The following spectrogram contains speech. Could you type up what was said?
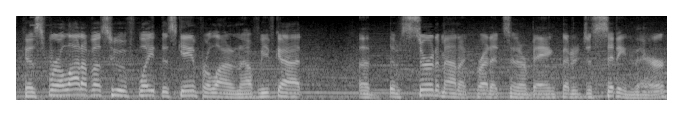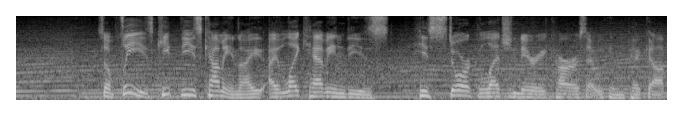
Because for a lot of us who have played this game for a long enough, we've got an absurd amount of credits in our bank that are just sitting there so please keep these coming. I, I like having these historic legendary cars that we can pick up.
